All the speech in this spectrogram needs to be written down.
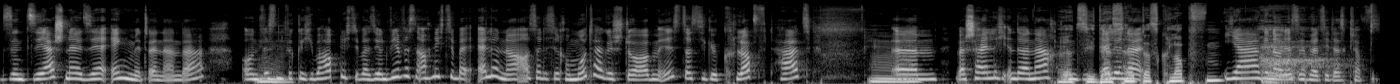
sind sehr schnell sehr eng miteinander und Mhm. wissen wirklich überhaupt nichts über sie. Und wir wissen auch nichts über Eleanor, außer dass ihre Mutter gestorben ist, dass sie geklopft hat, ähm, wahrscheinlich in der Nacht. Mhm. Hört und sie deshalb das Klopfen? ja, genau, deshalb hört sie das Klopfen.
